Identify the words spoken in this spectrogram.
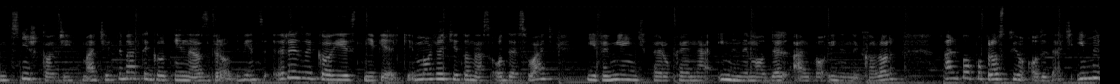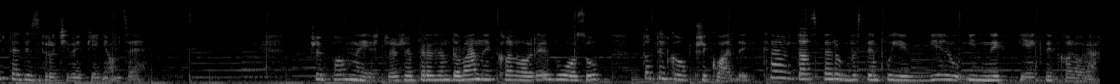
Nic nie szkodzi, macie dwa tygodnie na zwrot, więc ryzyko jest niewielkie. Możecie do nas odesłać i wymienić perukę na inny model albo inny kolor, albo po prostu ją oddać i my wtedy zwrócimy pieniądze. Przypomnę jeszcze, że prezentowane kolory włosów to tylko przykłady. Każda z peruk występuje w wielu innych pięknych kolorach.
